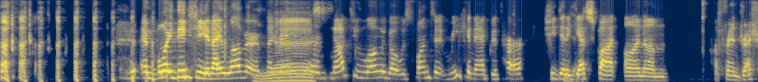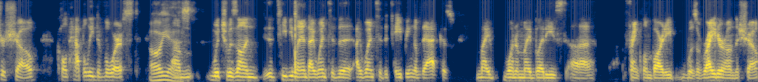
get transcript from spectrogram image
and boy did she and i love her i ran into her Yes. not too long ago it was fun to reconnect with her she did a guest spot on um, a fran drescher show called happily divorced oh yes. um, which was on the tv land i went to the i went to the taping of that because my one of my buddies uh, frank lombardi was a writer on the show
